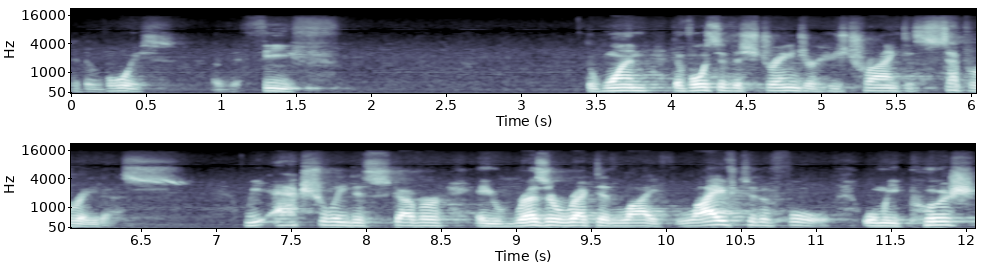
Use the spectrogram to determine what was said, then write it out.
to the voice of the thief the one, the voice of the stranger who's trying to separate us. We actually discover a resurrected life, life to the full, when we push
